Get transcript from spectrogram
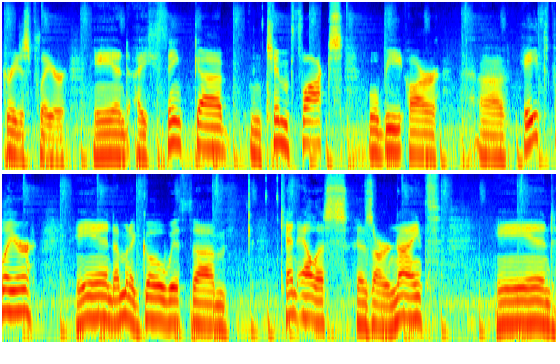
greatest player. And I think uh, Tim Fox will be our uh, eighth player. And I'm going to go with um, Ken Ellis as our ninth. And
